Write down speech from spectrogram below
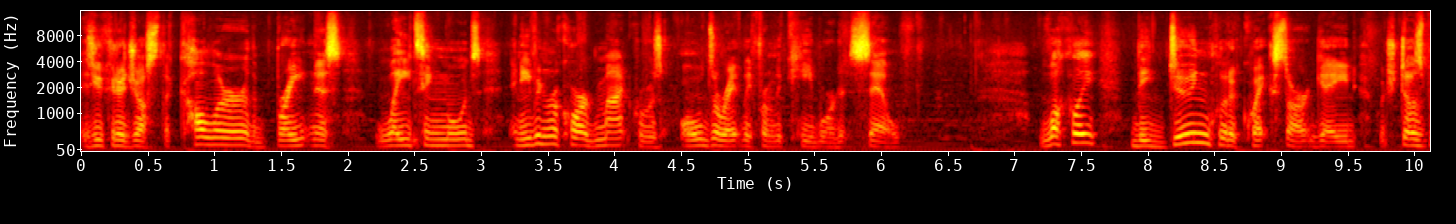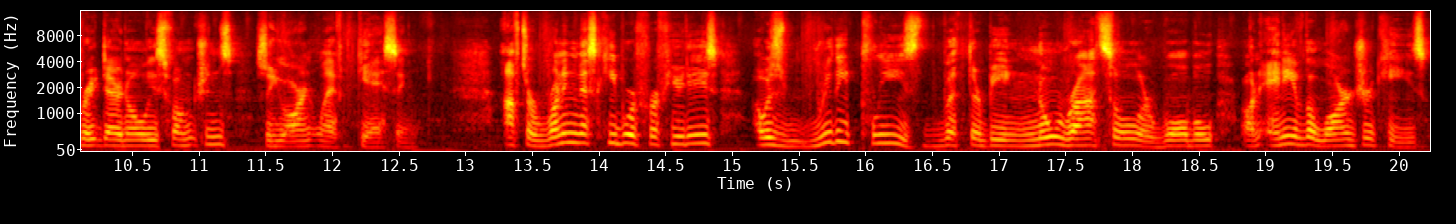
as you can adjust the colour, the brightness, lighting modes, and even record macros all directly from the keyboard itself. Luckily, they do include a quick start guide, which does break down all these functions, so you aren't left guessing. After running this keyboard for a few days, I was really pleased with there being no rattle or wobble on any of the larger keys,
